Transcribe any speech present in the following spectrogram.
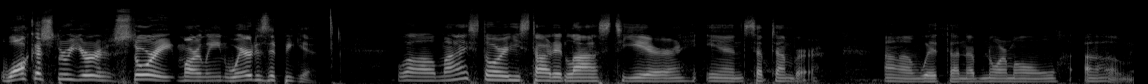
walk us through your story, Marline. Where does it begin? Well, my story started last year in September um, with an abnormal um,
